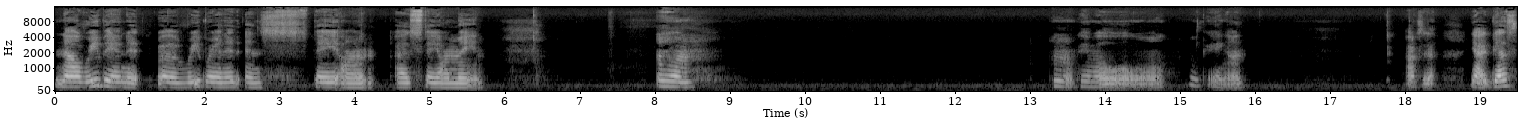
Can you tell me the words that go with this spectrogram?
now rebranded, uh, rebranded and stay on as Stay on Main. Um. Okay, well, okay, hang on. accident. Yeah, guests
